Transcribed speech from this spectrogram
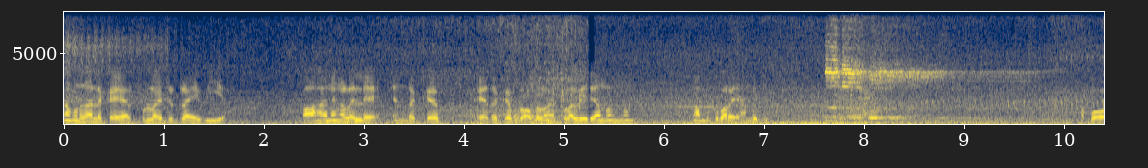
നമ്മൾ നല്ല കെയർഫുള്ളായിട്ട് ഡ്രൈവ് ചെയ്യുക. വാഹനങ്ങളല്ലേ? എന്തൊക്കെ ഏതൊക്കെ പ്രോബ്ലം എപ്പോഴാണ് വരിക എന്നൊന്നും നമുക്ക് പറയാൻ പറ്റും അപ്പോൾ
